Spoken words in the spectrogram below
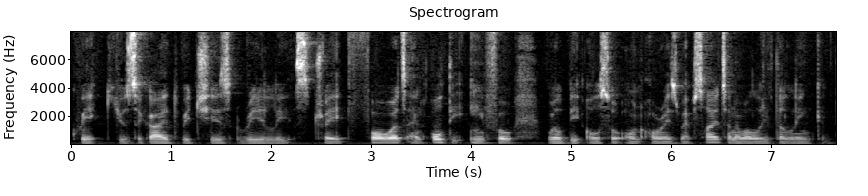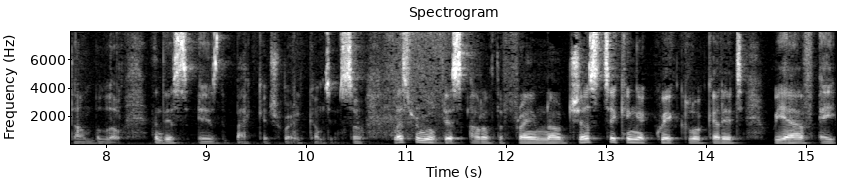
quick user guide which is really straightforward. And all the info will be also on OREI's website and I will leave the link down below. And this is the package where it comes in. So let's remove this out of the frame. Now just taking a quick look at it we have a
